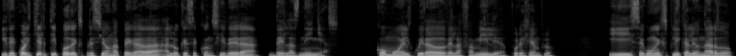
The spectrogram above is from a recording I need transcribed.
y de cualquier tipo de expresión apegada a lo que se considera de las niñas, como el cuidado de la familia, por ejemplo. Y según explica Leonardo,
